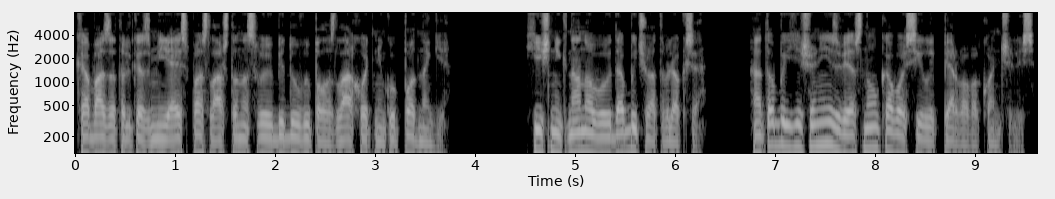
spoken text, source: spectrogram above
Кабаза только змея и спасла, что на свою беду выползла охотнику под ноги. Хищник на новую добычу отвлекся а то бы еще неизвестно, у кого силы первого кончились.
